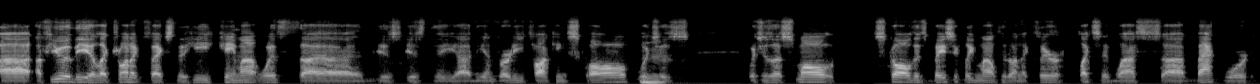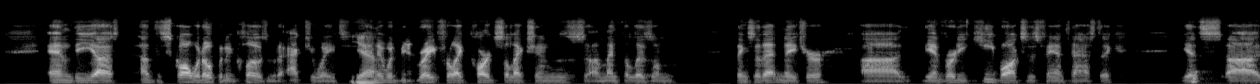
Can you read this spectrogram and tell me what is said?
Uh, a few of the electronic effects that he came out with uh, is is the uh, the Anverdi talking skull, which mm-hmm. is which is a small skull that's basically mounted on a clear plexiglass uh, backboard, and the uh, uh, the skull would open and close, it would actuate, yeah. and it would be great for like card selections, uh, mentalism, things of that nature. Uh, the Anverdi key box is fantastic. It's uh,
